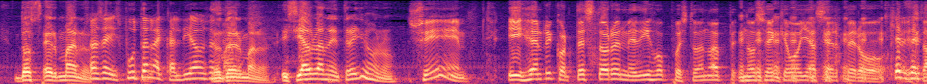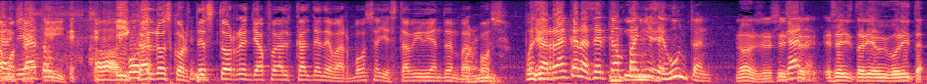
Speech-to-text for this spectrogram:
dos hermanos. O sea, se disputan la alcaldía dos, dos hermanos. ¿Y si hablan entre ellos o no? Sí, y Henry Cortés Torres me dijo, pues todavía no, sé qué voy a hacer, pero estamos aquí. Ah, y Carlos Cortés Torres ya fue alcalde de Barbosa y está viviendo en Barbosa. Pues arrancan a hacer campaña y se juntan. No, esa, esa, historia es muy bonita.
